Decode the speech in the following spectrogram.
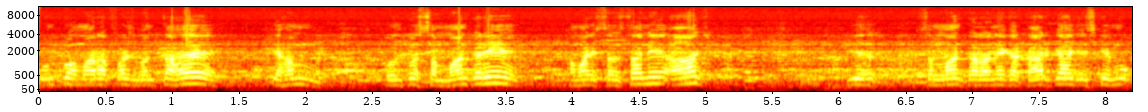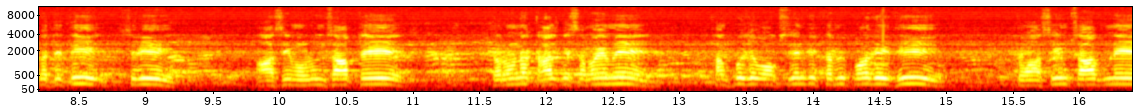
उनको हमारा फ़र्ज़ बनता है कि हम उनको सम्मान करें। हमारी संस्था ने आज ये सम्मान कराने का कार्य किया, जिसके मुख्य अतिथि श्री आसिम अरुण साहब थे। कोरोना काल के समय में हमको जब ऑक्सीजन की कमी पड़ गई थी तो आसिम साहब ने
